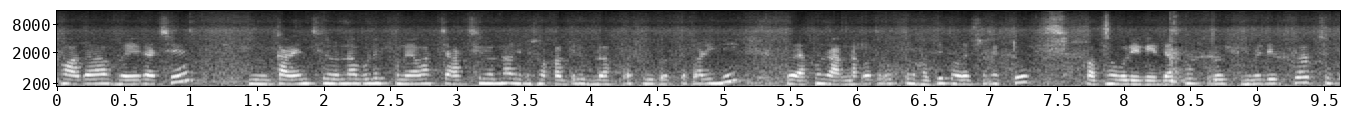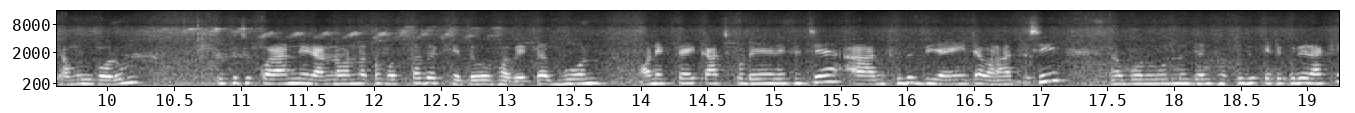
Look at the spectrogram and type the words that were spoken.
খাওয়া দাওয়া হয়ে গেছে। কারেন্ট ছিল না বলে ফোনে আমার চার্জ ছিল না, ওই জন্য সকাল থেকে ব্লগটা শুরু করতে পারিনি। তো এখন রান্না করতে করতে ভাবছি তোমাদের সঙ্গে একটু কথা বলে নিই। দেখো, পুরো ঘেমে দেখতে পাচ্ছ, কেমন গরম। তো কিছু করার নেই রান্না বান্না তো করতে হবে, খেতেও হবে। তা বোন অনেকটাই কাজ করে রেখেছে, আর আমি শুধু বিরিয়ানিটা বানাচ্ছি। বোন বলল যে আমি সব কিছু কেটে করে রাখি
